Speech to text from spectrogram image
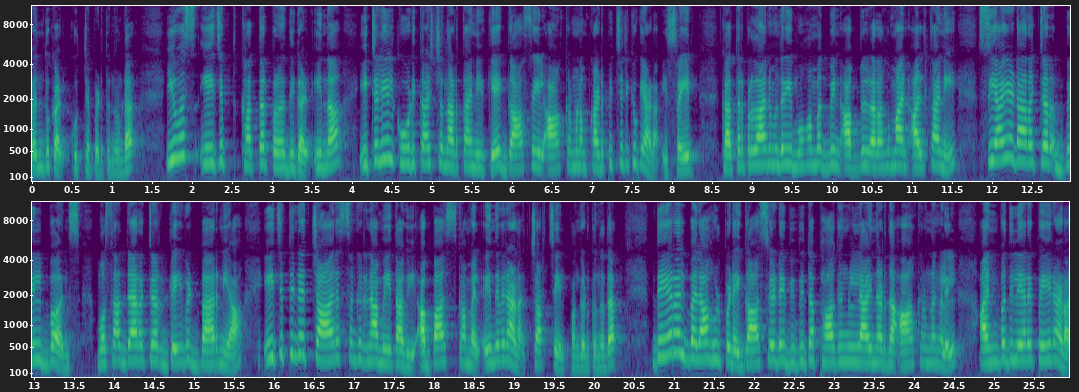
ബന്ധുക്കൾ കുറ്റപ്പെടുത്തുന്നുണ്ട്. യു എസ് ഈജിപ്ത് ഖത്തർ പ്രതിനിധികൾ ഇന്ന് ഇറ്റലിയിൽ കൂടിക്കാഴ്ച നടത്താനിരിക്കെ ഗാസയിൽ ആക്രമണം കടുപ്പിച്ചിരിക്കുകയാണ് ഇസ്രയേൽ. ഖത്തർ പ്രധാനമന്ത്രി Muhammad bin Abdul Rahman Al Thani C I A director Bill Burns Mossad director David Barnea ഈജിപ്തിന്റെ ചാരസംഘടനാ മേധാവി അബ്ബാസ് കമൽ എന്നിവരാണ് ചർച്ചയിൽ പങ്കെടുക്കുന്നത്. ദേർ അൽ ബലാഹ് ഉൾപ്പെടെ ഗാസയുടെ വിവിധ ഭാഗങ്ങളിലായി നടന്ന ആക്രമണങ്ങളിൽ അൻപതിലേറെ പേരാണ്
